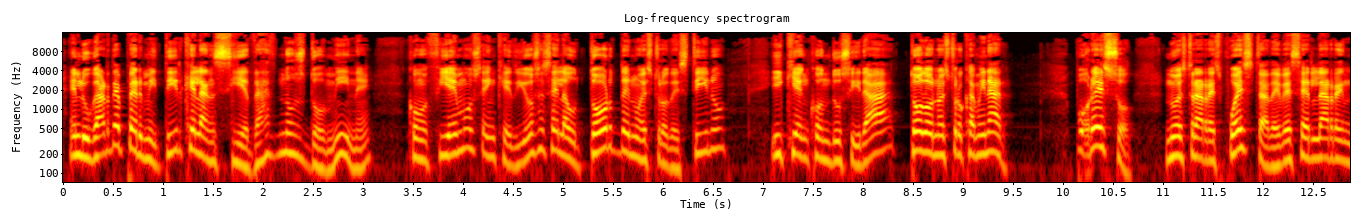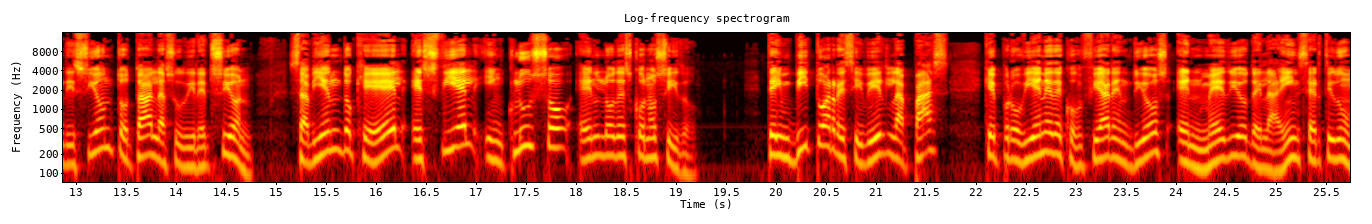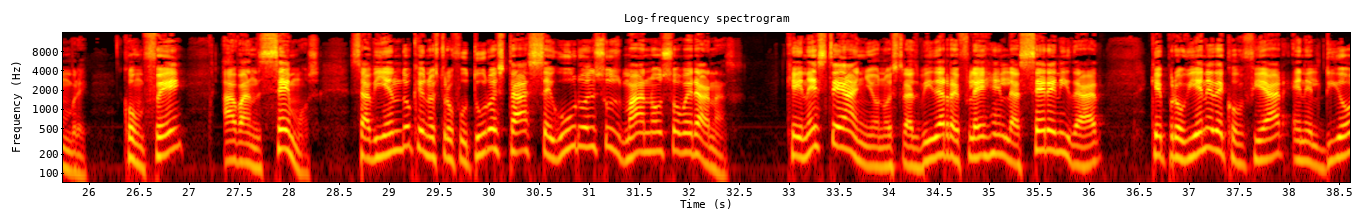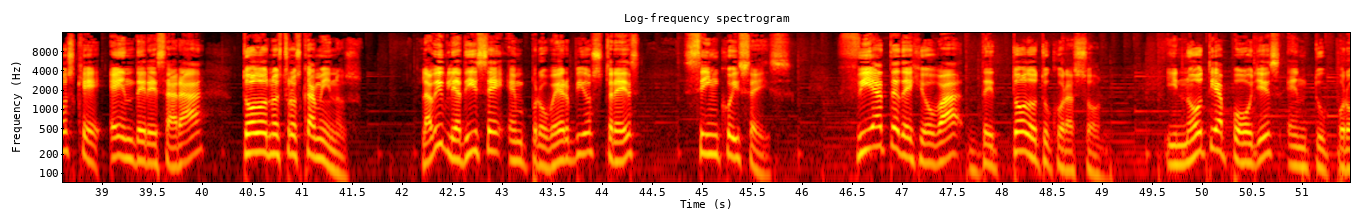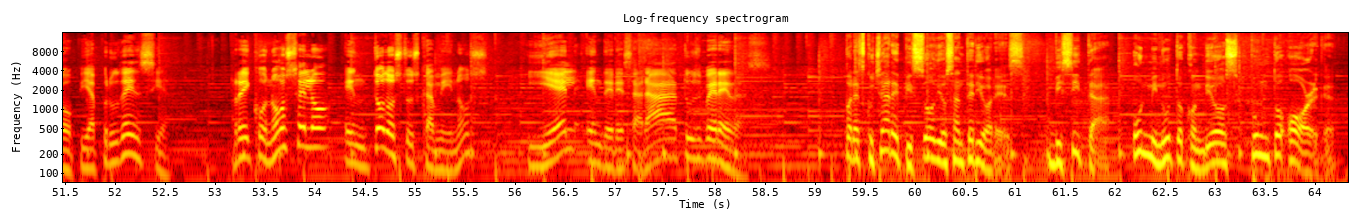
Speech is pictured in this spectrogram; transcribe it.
En lugar de permitir que la ansiedad nos domine, confiemos en que Dios es el autor de nuestro destino y quien conducirá todo nuestro caminar. Por eso, nuestra respuesta debe ser la rendición total a su dirección, sabiendo que Él es fiel incluso en lo desconocido. Te invito a recibir la paz que proviene de confiar en Dios en medio de la incertidumbre. Con fe, avancemos, sabiendo que nuestro futuro está seguro en sus manos soberanas. Que en este año nuestras vidas reflejen la serenidad que proviene de confiar en el Dios que enderezará todos nuestros caminos. La Biblia dice en Proverbios 3, 5 y 6. Fíate de Jehová de todo tu corazón y no te apoyes en tu propia prudencia. Reconócelo en todos tus caminos y Él enderezará tus veredas. Para escuchar episodios anteriores, visita unminutocondios.org.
